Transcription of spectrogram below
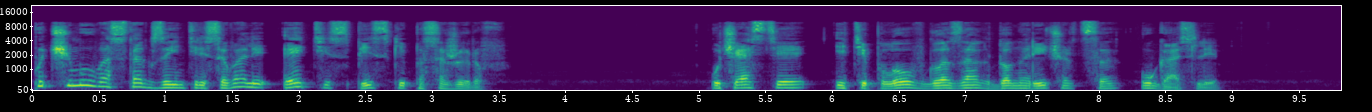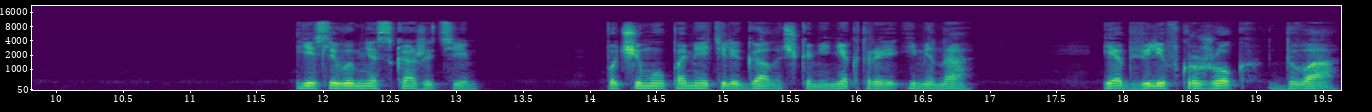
почему вас так заинтересовали эти списки пассажиров? Участие и тепло в глазах Дона Ричардса угасли. Если вы мне скажете, почему пометили галочками некоторые имена и обвели в кружок два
